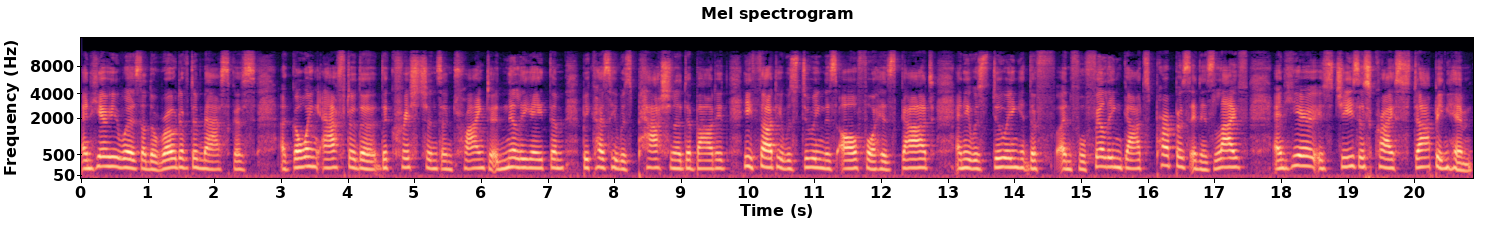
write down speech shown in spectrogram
And here he was on the road of damascus uh, going after the the christians and trying to annihilate them because he was passionate about it. He thought he was doing this all for his god and he was doing the and fulfilling god's purpose in his life And here is Jesus Christ stopping him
